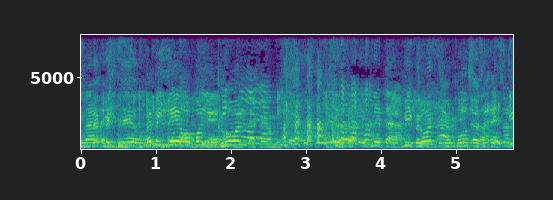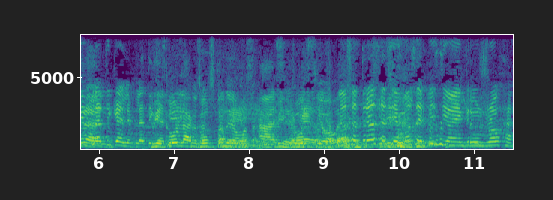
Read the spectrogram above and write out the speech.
sea, Pepe y Teo. Pepe y Teo, ponle. Es neta. Nicole Acosta. O sea, Es que platícale, platícale. Nosotros cuando íbamos a Nicole. servicio Nosotros hacíamos servicio en Cruz Roja.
